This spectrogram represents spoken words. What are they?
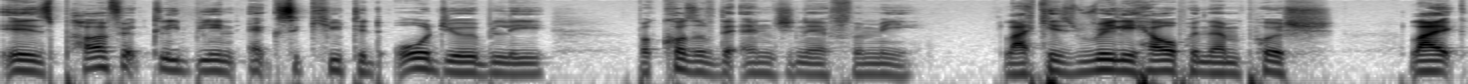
is perfectly being executed audibly because of the engineer for me. Like he's really helping them push. Like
